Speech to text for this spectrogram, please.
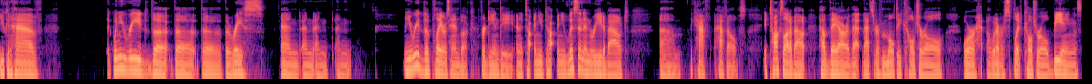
you can have like when you read the the the the race and and and and when you read the player's handbook for D&D and it ta- and you ta- and you listen and read about um like half half elves it talks a lot about how they are that that sort of multicultural or uh, whatever split cultural beings.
